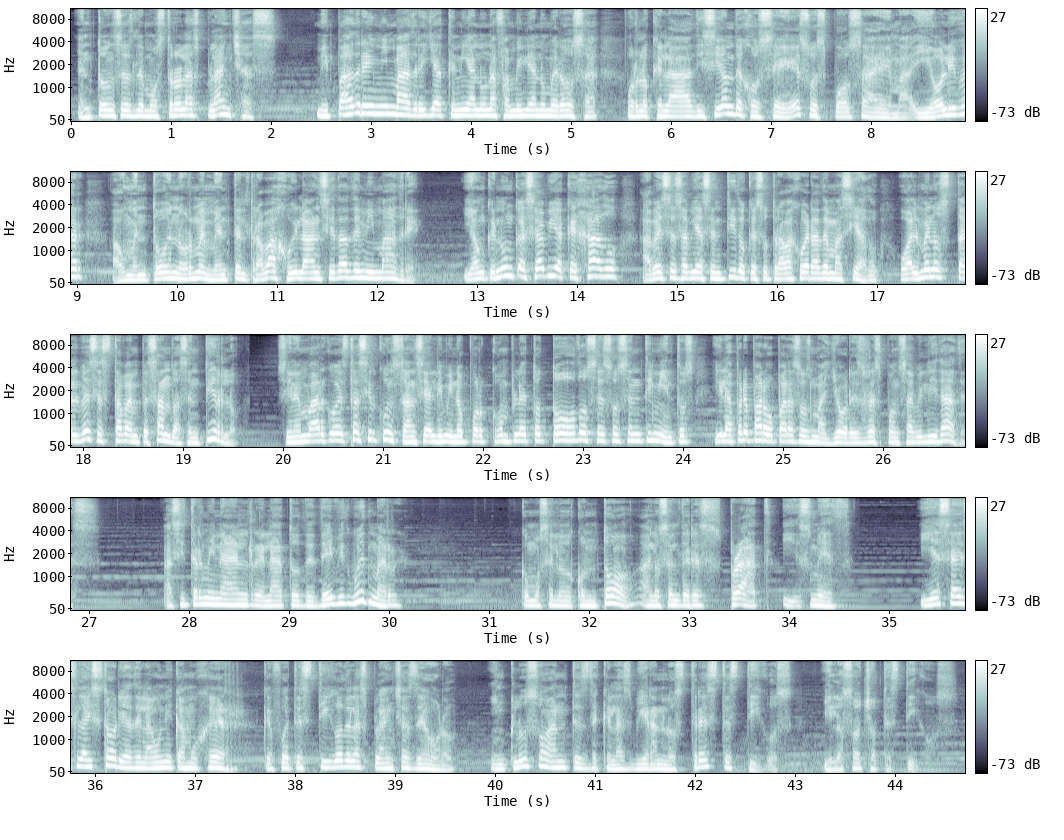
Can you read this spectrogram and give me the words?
Entonces le mostró las planchas. Mi padre y mi madre ya tenían una familia numerosa, por lo que la adición de José, su esposa Emma y Oliver aumentó enormemente el trabajo y la ansiedad de mi madre. Y aunque nunca se había quejado, a veces había sentido que su trabajo era demasiado, o al menos tal vez estaba empezando a sentirlo. Sin embargo, esta circunstancia eliminó por completo todos esos sentimientos y la preparó para sus mayores responsabilidades. Así termina el relato de David Whitmer, como se lo contó a los elders Pratt y Smith. Y esa es la historia de la única mujer que fue testigo de las planchas de oro, incluso antes de que las vieran los tres testigos y los ocho testigos.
